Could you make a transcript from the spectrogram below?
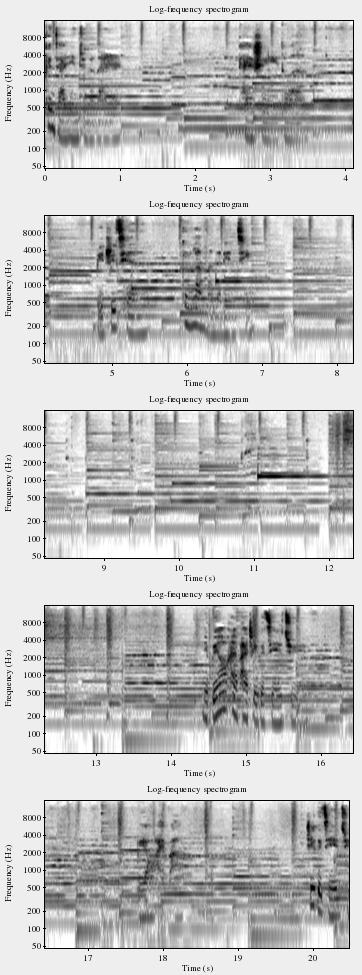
更加英俊的男人，开始一段比之前更浪漫的恋情。你不要害怕这个结局，不要害怕，这个结局。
